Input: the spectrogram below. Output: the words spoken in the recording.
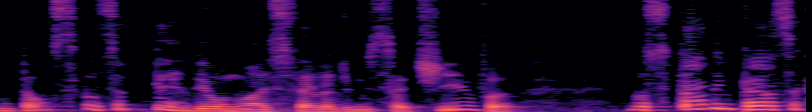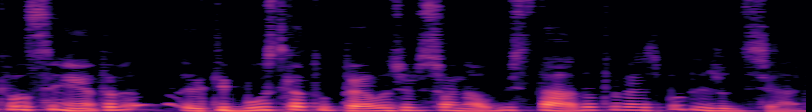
Então, se você perdeu numa esfera administrativa, você está em peça que você entra, que busca a tutela judicial do Estado através do Poder Judiciário.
